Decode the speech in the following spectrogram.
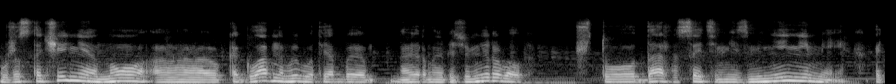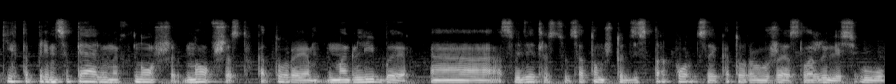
ужесточение, но э, как главный вывод я бы, наверное, резюмировал – что даже с этими изменениями каких-то принципиальных новшеств, которые могли бы э, свидетельствовать о том, что диспропорции, которые уже сложились у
